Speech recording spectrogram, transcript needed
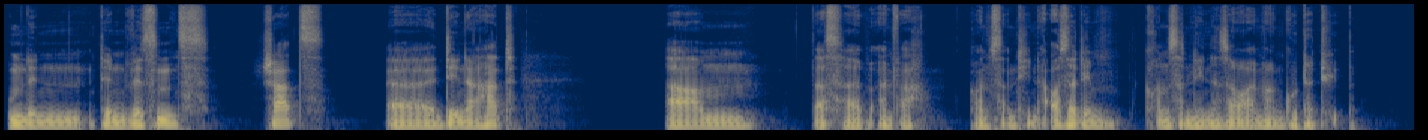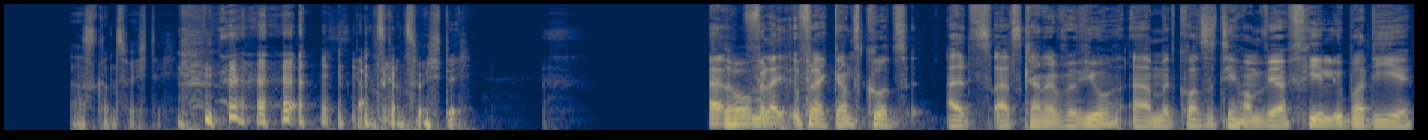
um den, den Wissensschatz, äh, den er hat. Ähm, deshalb einfach Konstantin. Außerdem, Konstantin ist auch einfach ein guter Typ. Das ist ganz wichtig. Ganz, ganz wichtig. Äh, So. vielleicht, vielleicht ganz kurz als, als kleine Review. Äh, mit Konstantin haben wir viel über die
